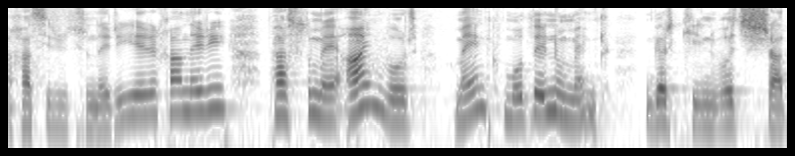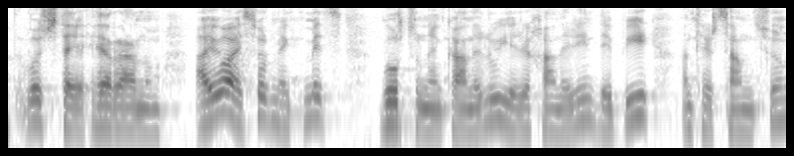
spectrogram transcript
նախասիրությունների երեխաների, փաստում է այն, որ մենք մոտենում ենք գրքին ոչ շատ ոչ թե հեռանում այո այսօր մենք մեծ գործ ունենք անելու երեխաներին դեպի ընթերցանություն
